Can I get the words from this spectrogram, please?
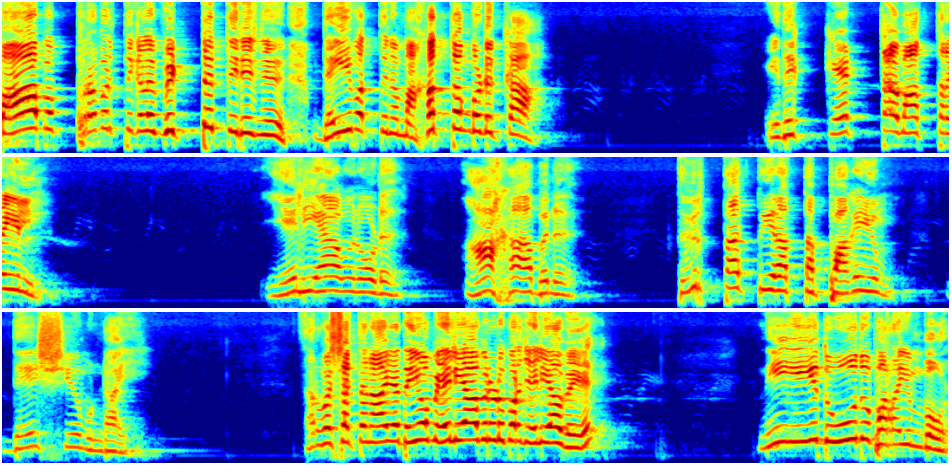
പാപപ്രവൃത്തികളെ വിട്ടുതിരിഞ്ഞ് ദൈവത്തിന് മഹത്വം കൊടുക്ക. ഇത് കേട്ട മാത്രയിൽ ഏലിയാവിനോട് ആഹാബിന് തീർത്താത്തീരാത്ത പകയും ദേഷ്യവും ഉണ്ടായി. സർവശക്തനായ ദൈവം ഏലിയാവിനോട് പറഞ്ഞു ഏലിയാവേ നീ ഈ ദൂത് പറയുമ്പോൾ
